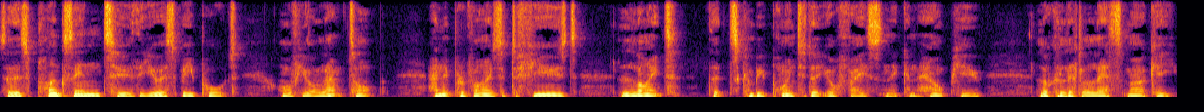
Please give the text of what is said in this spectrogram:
So this plugs into the USB port of your laptop and it provides a diffused light that can be pointed at your face and it can help you look a little less murky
